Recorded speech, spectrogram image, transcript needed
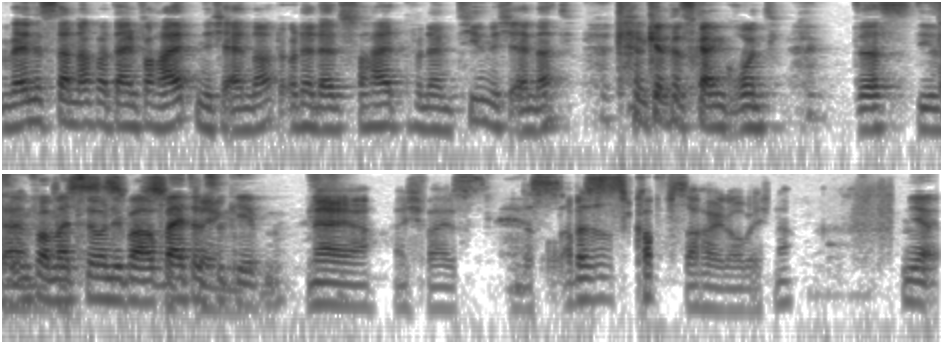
wenn es dann aber dein Verhalten nicht ändert oder das Verhalten von deinem Team nicht ändert, dann gibt es keinen Grund, dass diese Dann Information das überhaupt weiterzugeben. naja, ich weiß. Das, aber es ist Kopfsache, glaube ich, ne? Ja.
